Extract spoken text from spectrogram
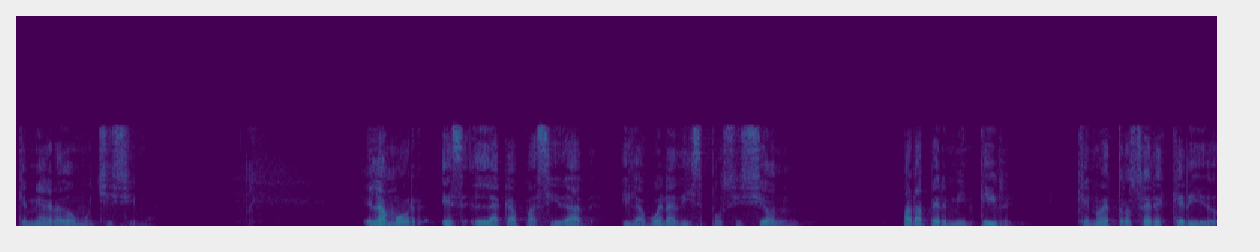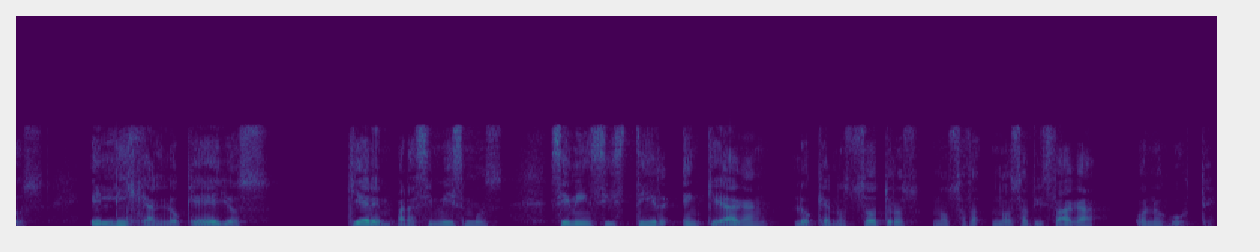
que me agradó muchísimo. El amor es la capacidad y la buena disposición para permitir que nuestros seres queridos elijan lo que ellos quieren para sí mismos sin insistir en que hagan lo que a nosotros nos, nos satisfaga o nos guste.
